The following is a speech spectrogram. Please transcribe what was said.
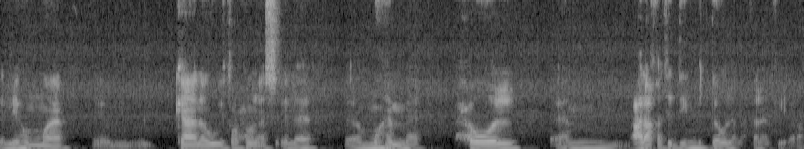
اللي هم كانوا يطرحون أسئلة مهمة. حول علاقة الدين بالدولة مثلا في إيران.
